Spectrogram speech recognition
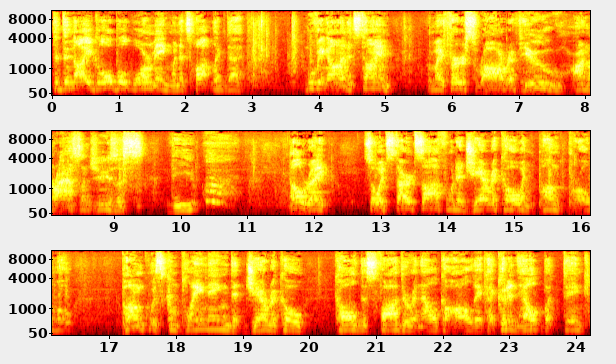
to deny global warming when it's hot like that. Moving on, it's time for my first Raw review on Wrestling Jesus V. Alright, so it starts off with a Jericho and Punk promo. Punk was complaining that Jericho called his father an alcoholic. I couldn't help but think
